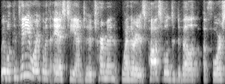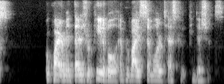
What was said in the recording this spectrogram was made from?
We will continue working with ASTM to determine whether it is possible to develop a force requirement that is repeatable and provides similar test conditions.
